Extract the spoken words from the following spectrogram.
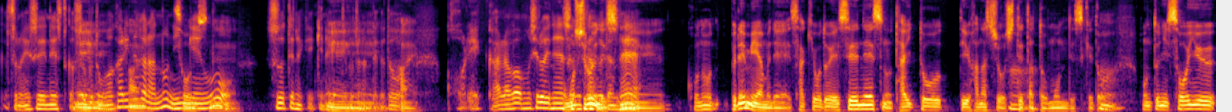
ー、その SNS とかそういうことも分かりながらの人間を、育てなきゃいけないってことなんだけど、えーはい、これからは面白いね面白いですね。このプレミアムで先ほど SNS の台頭っていう話をしてたと思うんですけど、うん。うん、本当にそういう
